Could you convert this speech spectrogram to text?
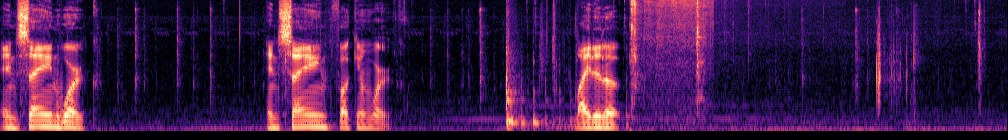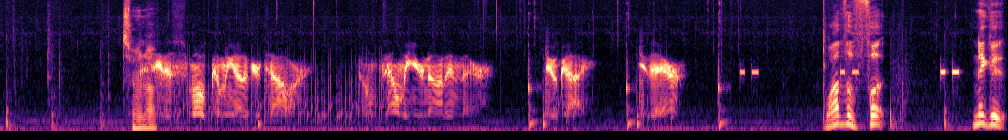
Insane work. Insane fucking work. Light it up. Turn I off. see the smoke coming out of your tower. Don't tell me you're not in there. New guy, you there? Why the fuck? Nigga,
